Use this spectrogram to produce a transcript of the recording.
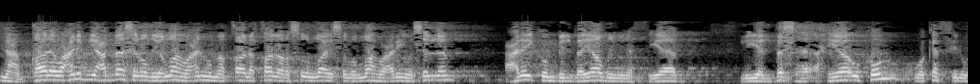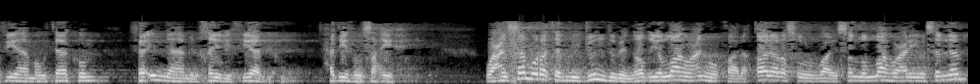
نعم قال وعن ابن عباس رضي الله عنهما قال قال رسول الله صلى الله عليه وسلم عليكم بالبياض من الثياب. ليلبسها أحياؤكم وكفنوا فيها موتاكم فإنها من خير ثيابكم. حديث صحيح. وعن سمرة بن جندب رضي الله عنه قال قال رسول الله صلى الله عليه وسلم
